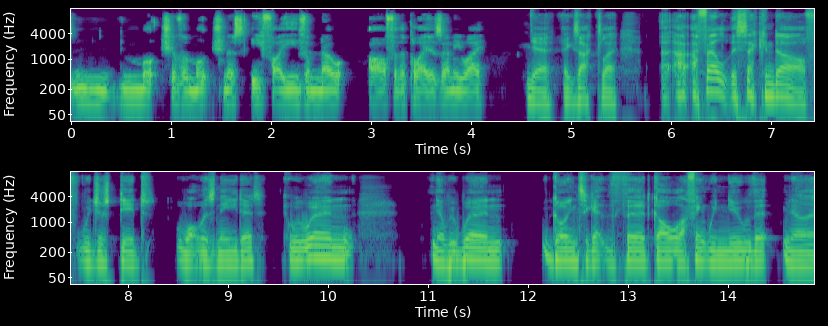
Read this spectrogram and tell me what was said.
much of a muchness, if I even know half of the players anyway. Yeah, exactly. I, I felt the second half we just did what was needed. We weren't, you know, we weren't going to get the third goal. I think we knew that you know a,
